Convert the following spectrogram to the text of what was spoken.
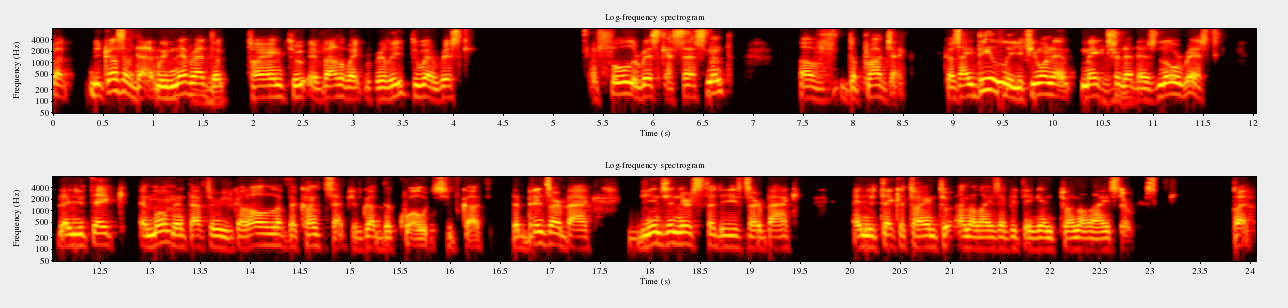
But because of that, we've never had the mm-hmm. time to evaluate, really do a risk, a full risk assessment of the project. Because ideally, if you want to make sure mm-hmm. that there's no risk, then you take a moment after you've got all of the concept, you've got the quotes, you've got the bids are back, the engineer studies are back, and you take a time to analyze everything and to analyze the risk. But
